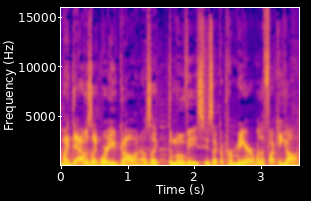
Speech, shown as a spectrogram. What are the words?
My dad was like, "Where are you going?" I was like, "The movies." He's like, "A premiere? Where the fuck are you going?"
